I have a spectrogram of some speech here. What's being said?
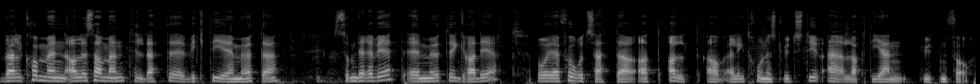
Velkommen alle sammen til dette viktige møtet. Som dere vet er møtet gradert, og jeg forutsetter at alt av elektronisk utstyr er lagt igjen utenfor.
